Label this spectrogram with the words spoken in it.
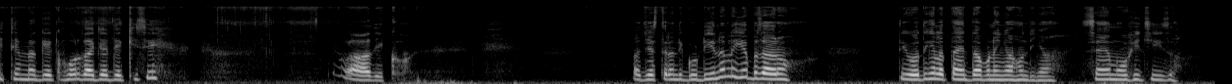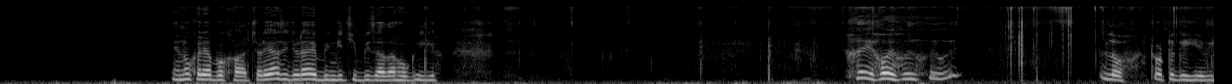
ਇੱਥੇ ਮੈਂ ਅੱਗੇ ਇੱਕ ਹੋਰ ਗਾਜਰ ਦੇਖੀ ਸੀ। ਆ ਦੇਖੋ। ਆ ਜਿਸ ਤਰ੍ਹਾਂ ਦੀ ਗੁੱਡੀ ਨਾ ਲਈਏ ਬਾਜ਼ਾਰੋਂ, ਤੇ ਉਹਦੀਆਂ ਲੱਤਾਂ ਇਦਾਂ ਬਣੀਆਂ ਹੁੰਦੀਆਂ। ਸੇਮ ਉਹੀ ਚੀਜ਼ ਇਹਨੂੰ ਖਰਿਆ ਬੁਖਾਰ ਚੜਿਆ ਸੀ ਜਿਹੜਾ ਇਹ ਬਿੰਗੀ ਚੀਬੀ ਜ਼ਿਆਦਾ ਹੋ ਗਈ ਆ हाय हाय हाय हाय लो टुट गई है भी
